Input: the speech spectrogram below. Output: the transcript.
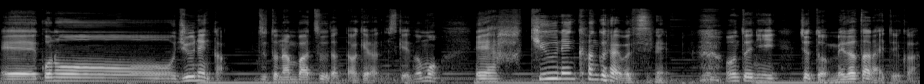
えー、この10年間、ずっとナンバー2だったわけなんですけれども、えー、9年間ぐらいはですね、本当にちょっと目立たないというか、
